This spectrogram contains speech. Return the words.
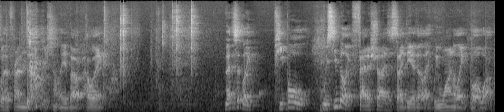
with a friend recently about how like that's it, like people we seem to like fetishize this idea that like we want to like blow up.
